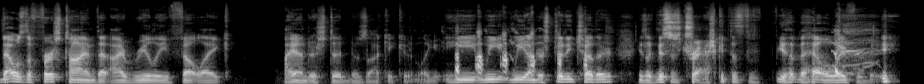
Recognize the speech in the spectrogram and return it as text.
that was the first time that I really felt like I understood Nozaki Kun. Like he we we understood each other. He's like, "This is trash. Get this the, the hell away from me."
